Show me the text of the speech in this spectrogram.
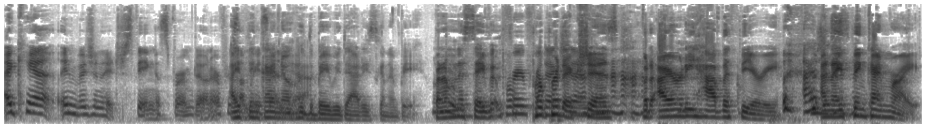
I can't envision it just being a sperm donor for I some think I reason. know who the baby daddy's going to be, but I'm going to save it for, For for predictions. predictions. but I already have a theory, and I think I'm right.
